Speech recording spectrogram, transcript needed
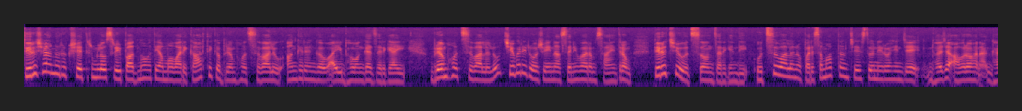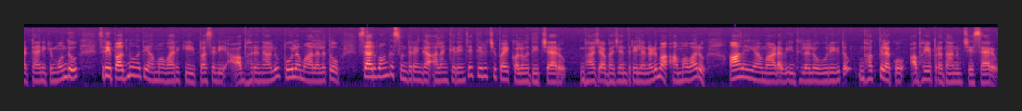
తిరుచానూరు క్షేత్రంలో శ్రీ పద్మావతి అమ్మవారి కార్తీక బ్రహ్మోత్సవాలు అంగరంగ వైభవంగా జరిగాయి. బ్రహ్మోత్సవాలలో చివరి రోజైన శనివారం సాయంత్రం తిరుచి ఉత్సవం జరిగింది. ఉత్సవాలను పరిసమాప్తం చేస్తూ నిర్వహించే ధ్వజ అవరోహణ ఘట్టానికి ముందు శ్రీ పద్మావతి అమ్మవారికి పసిడి ఆభరణాలు పూలమాలలతో సర్వాంగ సుందరంగా అలంకరించి తిరుచిపై కొలవదీర్చారు భాజా భజంత్రీల నడుమ అమ్మవారు ఆలయ మాడ వీధులలో ఊరేగుతూ భక్తులకు అభయ ప్రదానం చేశారు.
